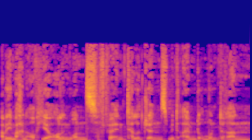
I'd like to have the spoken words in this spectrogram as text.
Aber die machen auch hier All-in-One Software Intelligence mit allem drum und dran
